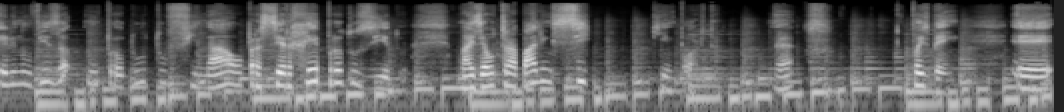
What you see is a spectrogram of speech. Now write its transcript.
ele não visa um produto final para ser reproduzido, mas é o trabalho em si que importa. Né? Pois bem, é,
